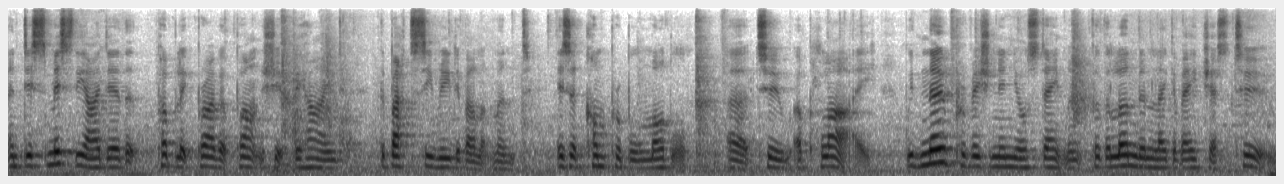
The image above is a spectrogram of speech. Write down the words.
and dismissed the idea that public-private partnership behind the Battersea redevelopment is a comparable model uh, to apply. With no provision in your statement for the London leg of HS2,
